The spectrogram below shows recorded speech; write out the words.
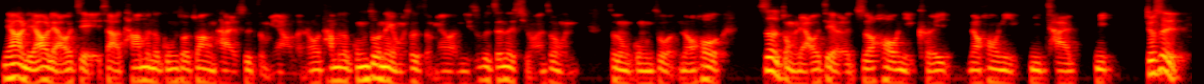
你要你要了解一下他们的工作状态是怎么样的，然后他们的工作内容是怎么样的，你是不是真的喜欢这种这种工作？然后这种了解了之后，你可以，然后你你才你就是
